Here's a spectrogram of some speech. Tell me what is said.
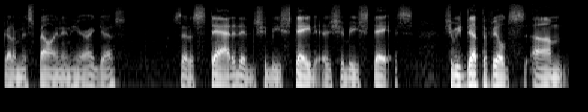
got a misspelling in here, I guess instead of stated, it should be state. It should be state. Should be depth of field. Um,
